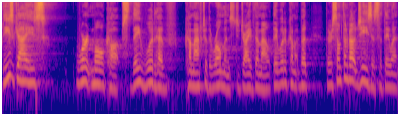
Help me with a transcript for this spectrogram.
These guys weren't mall cops. They would have come after the Romans to drive them out. They would have come, but there was something about Jesus that they went,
